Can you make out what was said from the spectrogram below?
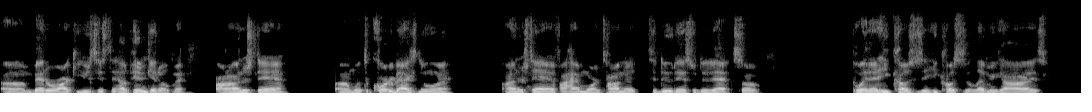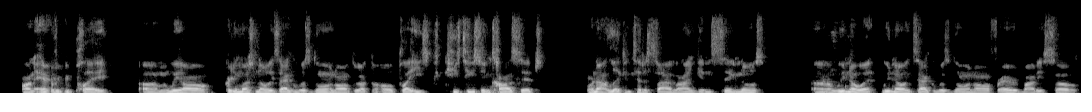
um, better, or I can use this to help him get open. I understand um, what the quarterback's doing. I understand if I have more time to, to do this or do that. So the way that he coaches it, he coaches 11 guys on every play. Um, and we all pretty much know exactly what's going on throughout the whole play. He's, he's teaching concepts. We're not looking to the sideline getting signals. Uh, we know what we know exactly what's going on for everybody. So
